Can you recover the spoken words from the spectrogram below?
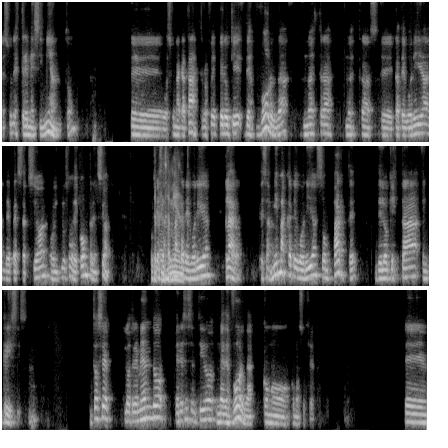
es un estremecimiento eh, o es una catástrofe, pero que desborda nuestra nuestras eh, categorías de percepción o incluso de comprensión. Porque esas mismas categorías, claro, esas mismas categorías son parte de lo que está en crisis. Entonces, lo tremendo en ese sentido me desborda como, como sujeto. Eh,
